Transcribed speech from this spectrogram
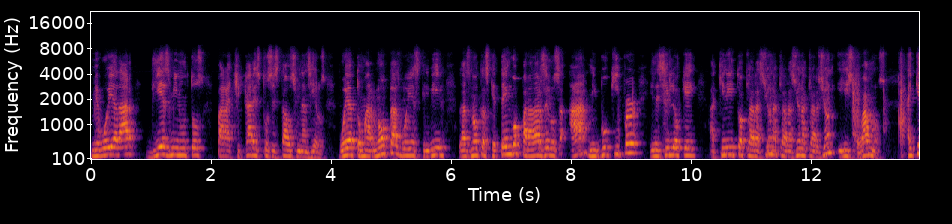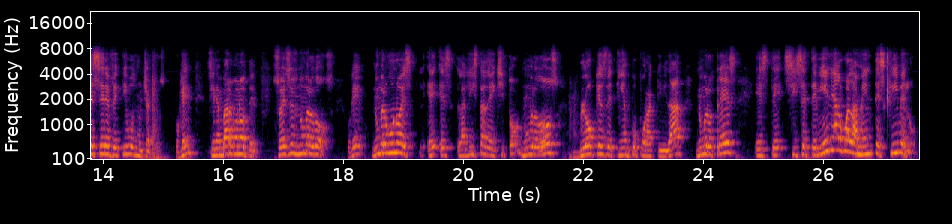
me voy a dar 10 minutos para checar estos estados financieros. Voy a tomar notas, voy a escribir las notas que tengo para dárselos a mi bookkeeper y decirle, ok, aquí necesito aclaración, aclaración, aclaración y listo, vámonos. Hay que ser efectivos, muchachos, ¿ok? Sin embargo, note, eso es número dos. ¿Ok? Número uno es, e, es la lista de éxito. Número dos, bloques de tiempo por actividad. Número tres, este, si se te viene algo a la mente, escríbelo.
